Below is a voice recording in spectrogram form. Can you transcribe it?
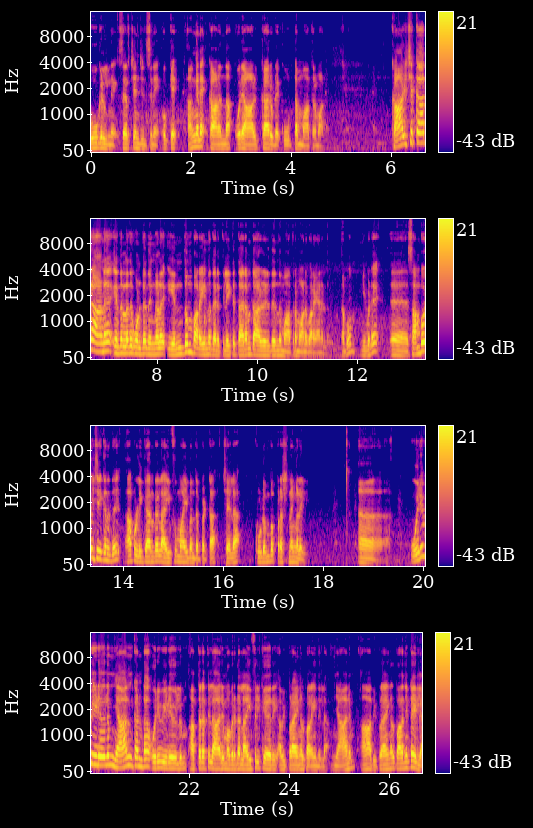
ഗൂഗിളിനെ സെർച്ച് എൻജിൻസിനെ ഒക്കെ അങ്ങനെ കാണുന്ന ഒരാൾക്കാരുടെ കൂട്ടം മാത്രമാണ്. കാഴ്ചക്കാരാണ് എന്നുള്ളത് കൊണ്ട് നിങ്ങൾ എന്തും പറയുന്ന തരത്തിലേക്ക് തരം താഴരുതെന്ന് മാത്രമാണ് പറയാനുള്ളത്. അപ്പം ഇവിടെ സംഭവിച്ചിരിക്കുന്നത് ആ പുള്ളിക്കാരന്റെ ലൈഫുമായി ബന്ധപ്പെട്ട ചില കുടുംബ പ്രശ്നങ്ങളിൽ ഒരു വീഡിയോയിലും ഞാൻ കണ്ട ഒരു വീഡിയോയിലും അത്തരത്തിൽ ആരും അവരുടെ ലൈഫിൽ കയറി അഭിപ്രായങ്ങൾ പറയുന്നില്ല. ഞാനും ആ അഭിപ്രായങ്ങൾ പറഞ്ഞിട്ടേ ഇല്ല.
